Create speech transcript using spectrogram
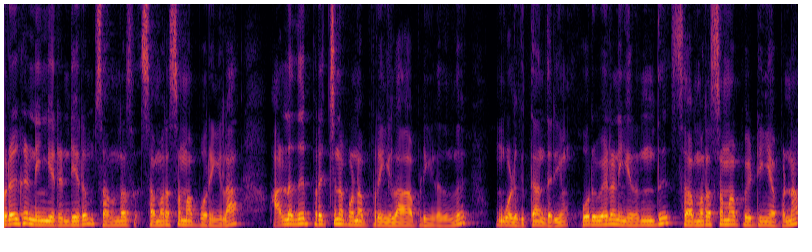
பிறகு நீங்கள் ரெண்டு பேரும் சமரச சமரசமாக போகிறீங்களா அல்லது பிரச்சனை பண்ண போகிறீங்களா அப்படிங்கிறது வந்து உங்களுக்கு தான் தெரியும். ஒருவேளை நீங்கள் இருந்து சமரசமாக போயிட்டீங்க அப்படின்னா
